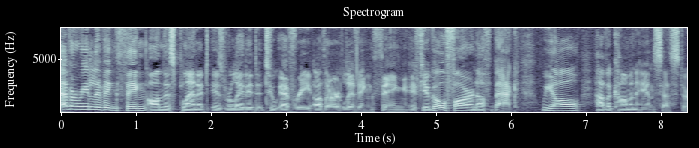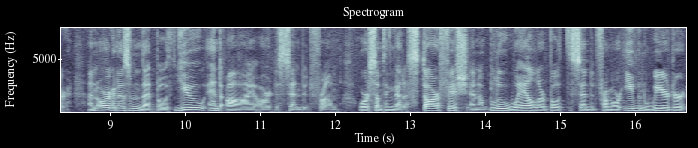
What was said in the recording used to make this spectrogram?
Every living thing on this planet is related to every other living thing. If you go far enough back, we all have a common ancestor, an organism that both you and I are descended from, or something that a starfish and a blue whale are both descended from, or even weirder,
